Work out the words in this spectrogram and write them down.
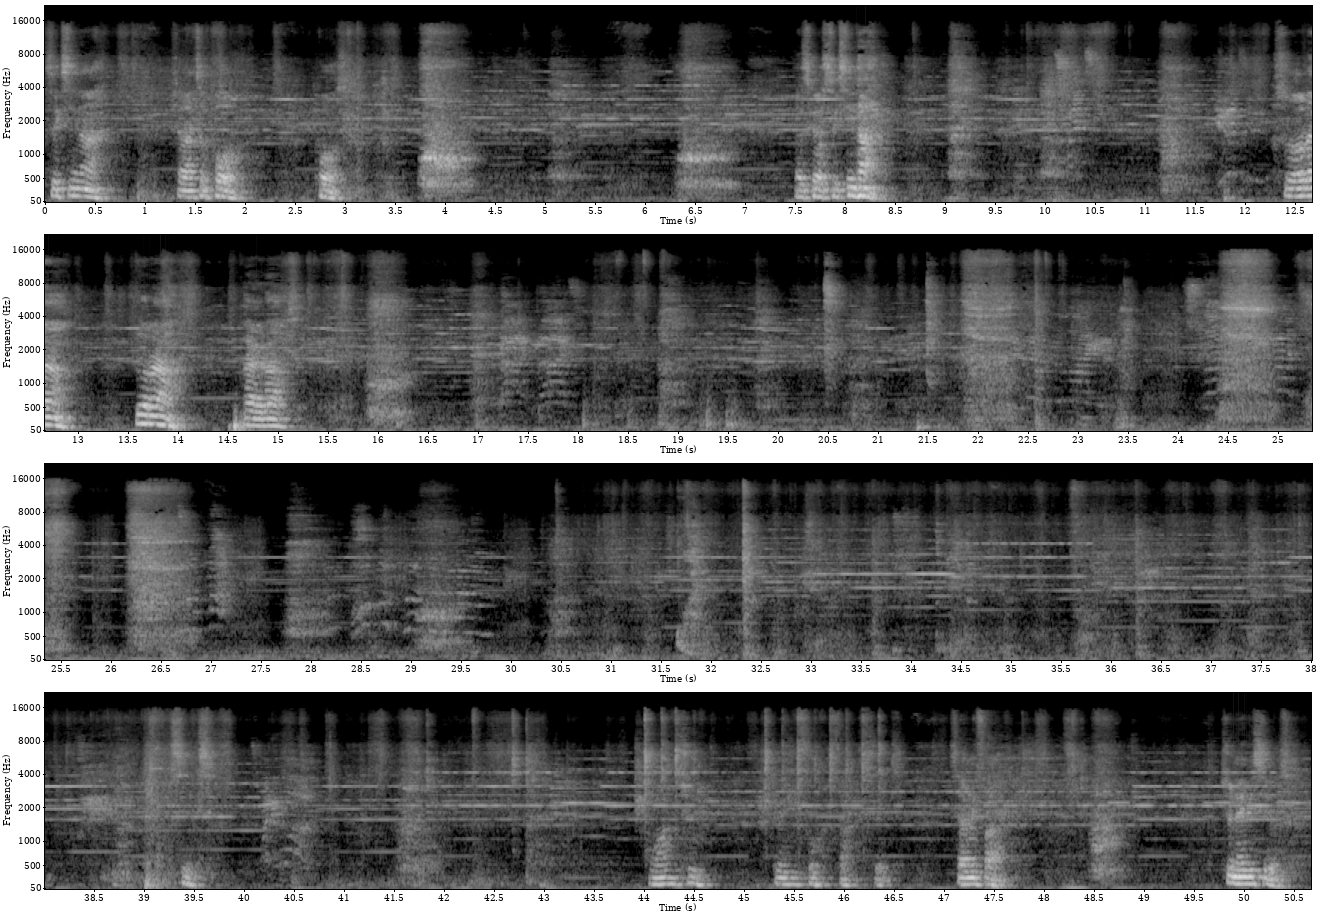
69. Shout out to Paul. Pause. Let's go, 69. Slow down, slow down, paradox. Two Navy SEALs.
